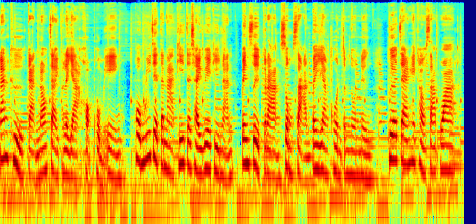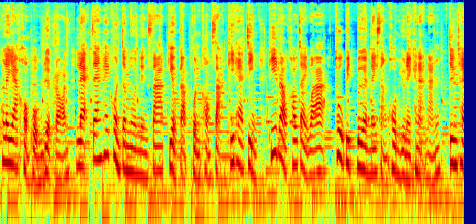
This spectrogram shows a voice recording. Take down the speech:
นั่นคือการนอกใจภรรยาของผมเอง ผมมีเจตนาที่จะใช้เวทีนั้น เป็นสื่อกลางส่งสารไปยังคนจำนวนหนึ่ง เพื่อแจ้งให้เขาทราบว่าภรรยาของผมเดือดร้อน และแจ้งให้คนจำนวนหนึ่งทราบเกี่ยวกับผลของศาลที่แท้จริง ที่เราเข้าใจว่าถูกบิดเบือนในสังคมอยู่ในขณะนั้น จึงใช้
